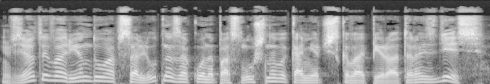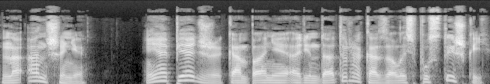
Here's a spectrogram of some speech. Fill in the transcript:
Взяты в аренду абсолютно законопослушного коммерческого оператора здесь, на Аншине. И опять же, компания-арендатор оказалась пустышкой.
